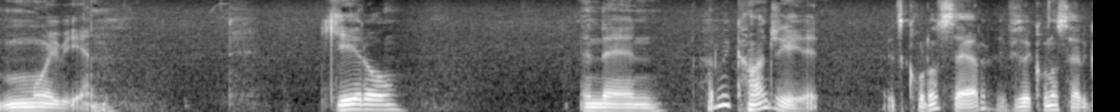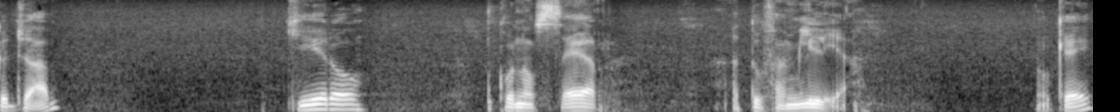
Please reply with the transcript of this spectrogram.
Muy bien. Quiero, and then how do we conjugate it? It's conocer. If you say conocer, good job. Quiero conocer a tu familia. Okay,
